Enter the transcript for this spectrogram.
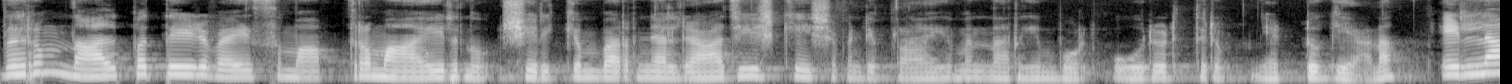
വെറും നാൽപ്പത്തേഴ് വയസ്സ് മാത്രമായിരുന്നു ശരിക്കും പറഞ്ഞാൽ രാജേഷ് കേശവന്റെ പ്രായമെന്നറിയുമ്പോൾ ഓരോരുത്തരും ഞെട്ടുകയാണ്. എല്ലാ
